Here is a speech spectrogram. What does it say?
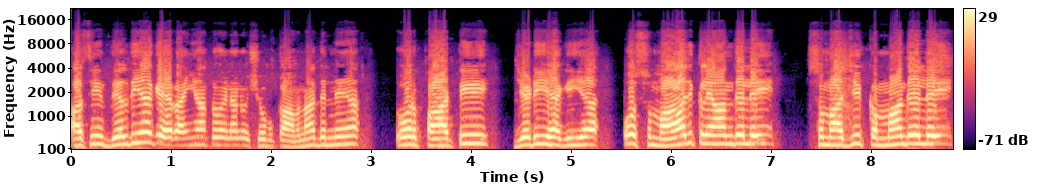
ਅਸੀਂ ਦਿਲ ਦੀਆਂ ਗਹਿਰਾਈਆਂ ਤੋਂ ਇਹਨਾਂ ਨੂੰ ਸ਼ੁਭ ਕਾਮਨਾ ਦਿੰਦੇ ਆ ਔਰ ਪਾਰਟੀ ਜਿਹੜੀ ਹੈਗੀ ਆ, ਉਹ ਸਮਾਜ ਕਲਿਆਣ ਦੇ ਲਈ, ਸਮਾਜਿਕ ਕੰਮਾਂ ਦੇ ਲਈ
